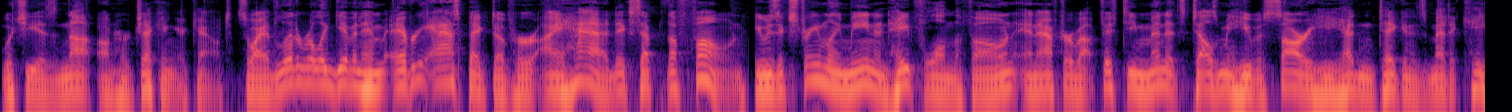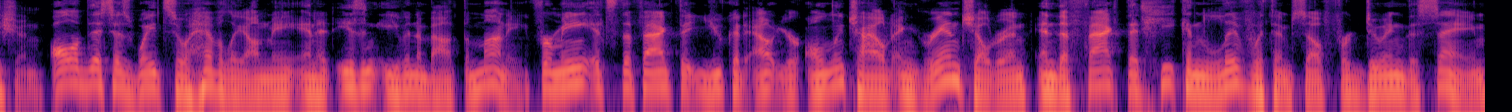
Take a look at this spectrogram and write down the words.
which he is not on her checking account. So I had literally given him every aspect of her I had except the phone. He was extremely mean and hateful on the phone, and after about 15 minutes tells me he was sorry he hadn't taken his medication. All of this has weighed so heavily on me, and it isn't even about the money. For me, it's the fact that you could out your only child and grandchildren, and the fact that he can live with himself for doing the same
